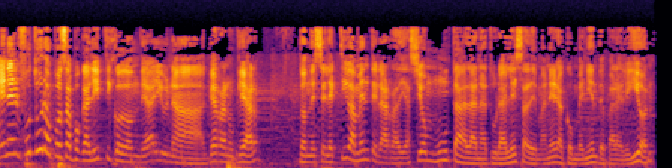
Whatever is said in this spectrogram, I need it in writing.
En el futuro posapocalíptico donde hay una guerra nuclear, donde selectivamente la radiación muta a la naturaleza de manera conveniente para el guion,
